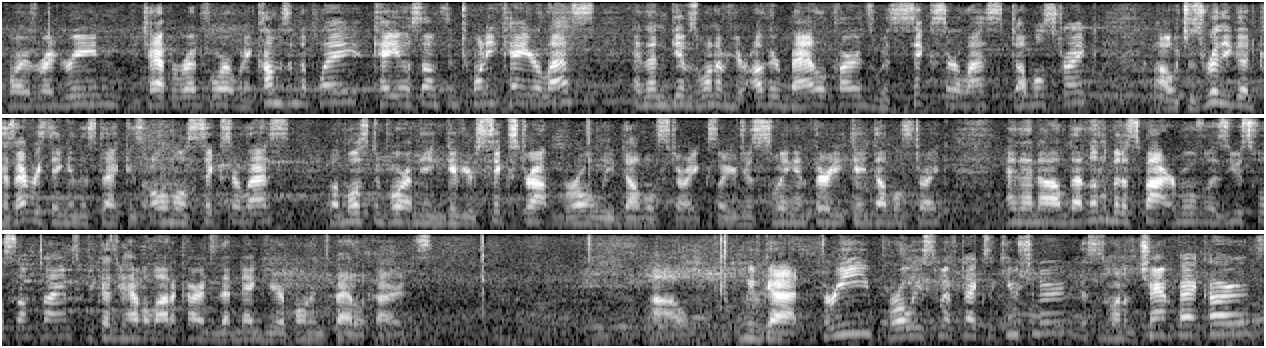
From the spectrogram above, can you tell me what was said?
requires red-green. You tap a red for it. When it comes into play, KO something 20k or less, and then gives one of your other battle cards with 6 or less double strike, uh, which is really good because everything in this deck is almost 6 or less. But most importantly, you can give your 6-drop Broly double strike, so you're just swinging 30k double strike. And then uh, that little bit of spot removal is useful sometimes because you have a lot of cards that neg your opponent's battle cards. Uh, we've got three Broly Swift Executioner. This is one of the Champ Pack cards.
